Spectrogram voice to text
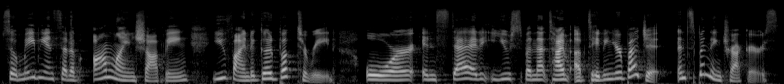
So maybe instead of online shopping, you find a good book to read, or instead you spend that time updating your budget and spending trackers.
